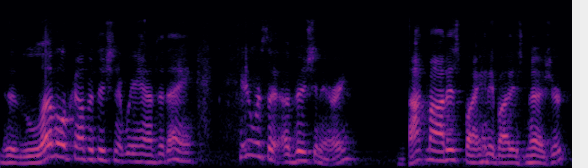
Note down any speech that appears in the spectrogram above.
the level of competition that we have today, here was a, a visionary, not modest by anybody's measure,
